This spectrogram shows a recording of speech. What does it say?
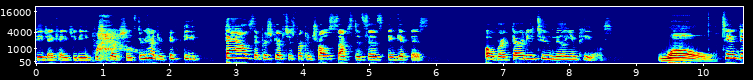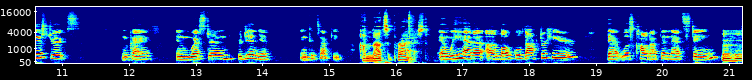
DJ KGB prescriptions. 350,000 prescriptions for controlled substances. And get this over 32 million pills. Whoa. 10 districts, okay, in Western Virginia and Kentucky. I'm not surprised. And we had a, a local doctor here that was caught up in that sting. hmm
